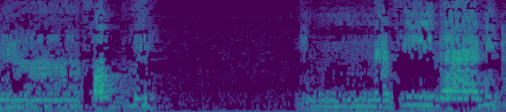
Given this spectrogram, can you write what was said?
من فضله إن في ذلك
